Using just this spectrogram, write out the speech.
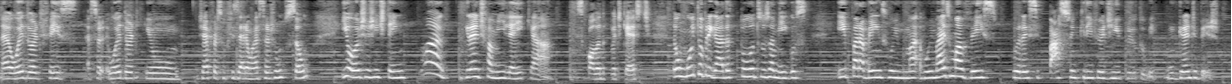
Né, o Edward fez essa, o Edward e o Jefferson fizeram essa junção e hoje a gente tem uma grande família aí que é a escola do podcast. Então, muito obrigada a todos os amigos e parabéns, Rui, Rui mais uma vez por esse passo incrível de ir para o YouTube. Um grande beijo.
